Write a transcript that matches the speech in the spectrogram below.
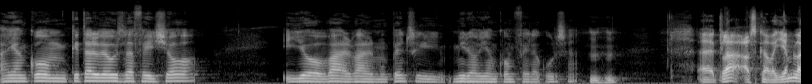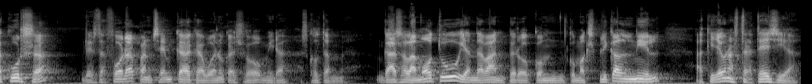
Aviam com, què tal veus de fer això? I jo, val, val, m'ho penso i miro aviam com fer la cursa. Uh -huh. eh, clar, els que veiem la cursa, des de fora pensem que, que, bueno, que això, mira, escolta'm, gas a la moto i endavant, però com, com explica el Nil, aquí hi ha una estratègia,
